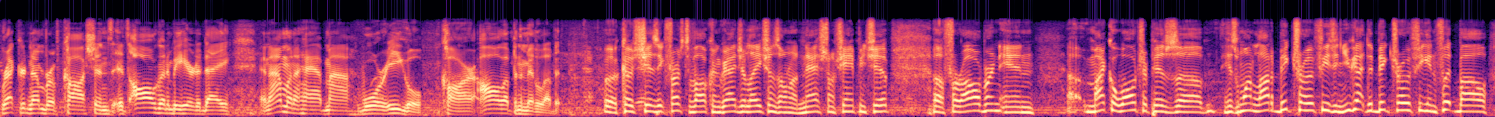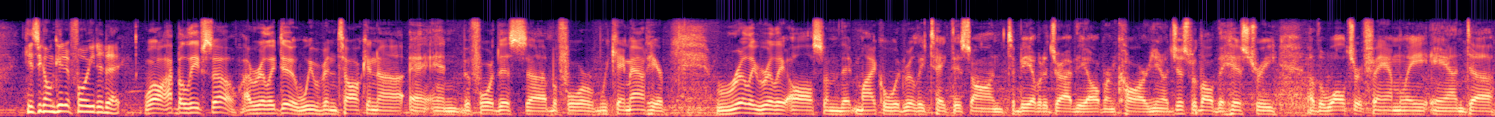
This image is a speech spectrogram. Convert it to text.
record number of cautions. It's all going to be here today. And I'm going to have my War Eagle car all up in the middle of it. Well, Coach Chizik, first of all, congratulations on a national championship uh, for Auburn. And uh, Michael Waltrip has, uh, has won a lot of big trophies, and you got the big trophy in football. Is he going to get it for you today? Well, I believe so. I really do. We've been talking, uh, and before this, uh, before we came out here, really, really awesome that Michael would really take this on to be able to drive the Auburn car. You know, just with all the history of the Waltrip family, and uh,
